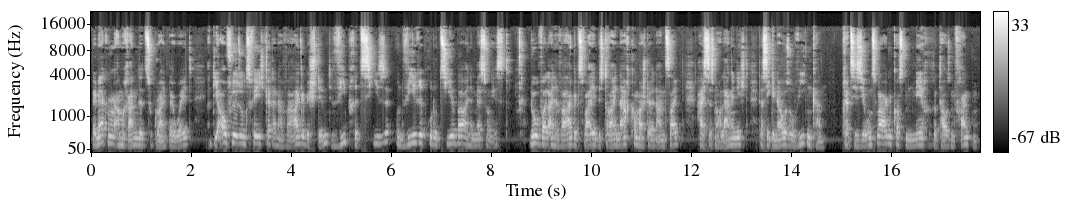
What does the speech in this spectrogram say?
Bemerkungen am Rande zu Grind by Weight. Die Auflösungsfähigkeit einer Waage bestimmt, wie präzise und wie reproduzierbar eine Messung ist. Nur weil eine Waage zwei bis drei Nachkommastellen anzeigt, heißt es noch lange nicht, dass sie genauso wiegen kann. Präzisionswagen kosten mehrere tausend Franken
